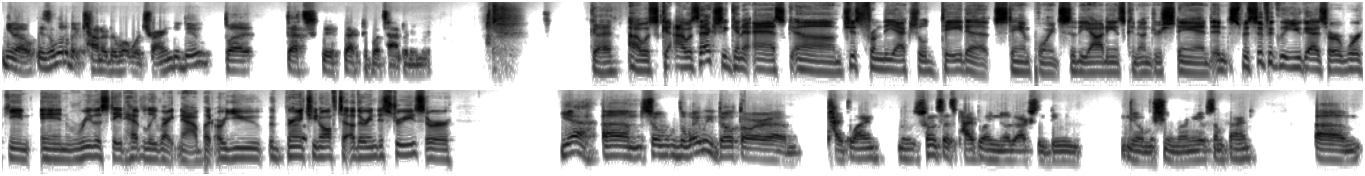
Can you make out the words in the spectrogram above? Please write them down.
you know is a little bit counter to what we're trying to do, but that's the effect of what's happening. Go ahead. I was I was actually going to ask um, just from the actual data standpoint, so the audience can understand. And specifically, you guys are working in real estate heavily right now, but are you branching off to other industries or? Yeah. Um, so the way we built our um, pipeline, when someone says pipeline, you know they're actually doing you know machine learning of some kind. Um,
